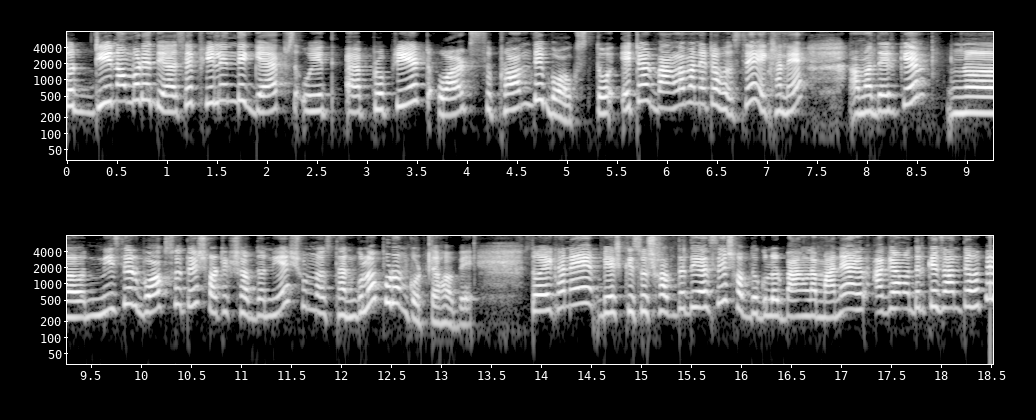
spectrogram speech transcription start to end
তো ডি নম্বরে দেওয়া আছে fill in the gaps with appropriate words from the box তো এটার বাংলা মানেটা হচ্ছে এখানে আমাদেরকে নিচের বক্স হতে সঠিক শব্দ নিয়ে শূন্যস্থানগুলো পূরণ করতে হবে। তো এখানে বেশ কিছু শব্দ দিয়ে আছে, শব্দগুলোর বাংলা মানে আগে আমাদেরকে জানতে হবে,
